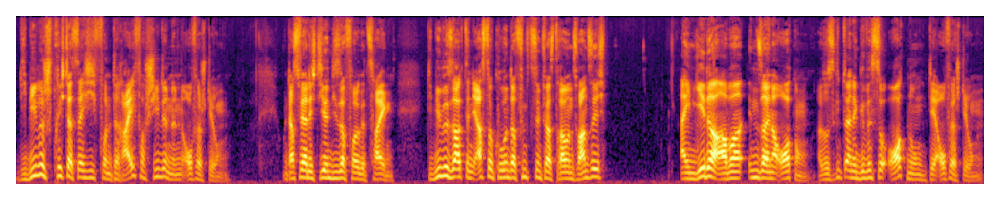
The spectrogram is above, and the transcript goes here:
Die Bibel spricht tatsächlich von drei verschiedenen Auferstehungen. Und das werde ich dir in dieser Folge zeigen. Die Bibel sagt in 1. Korinther 15, Vers 23, ein jeder aber in seiner Ordnung. Also es gibt eine gewisse Ordnung der Auferstehungen.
